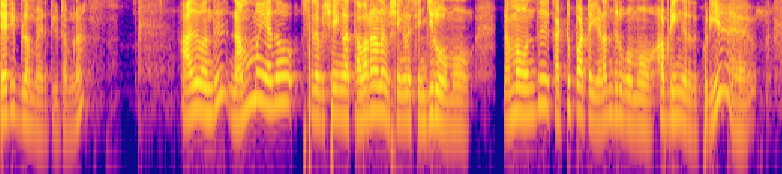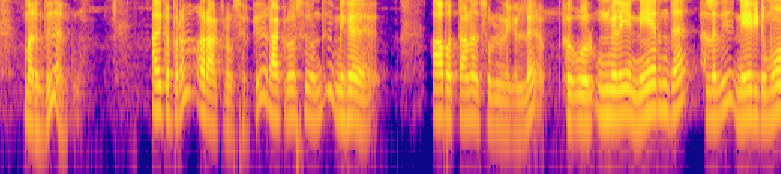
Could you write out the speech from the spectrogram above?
செரி ப்ளம் எடுத்துக்கிட்டோம்னா அது வந்து நம்ம ஏதோ சில விஷயங்களை தவறான விஷயங்களை செஞ்சுருவோமோ நம்ம வந்து கட்டுப்பாட்டை இழந்துருவோமோ அப்படிங்கிறதுக்குரிய மருந்து அது. அதுக்கப்புறம் ராக் ரோஸ் இருக்குது ராக் ரோஸ் வந்து மிக ஆபத்தான சூழ்நிலைகளில் ஒரு உண்மையிலேயே நேர்ந்த அல்லது நேரிடுமோ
